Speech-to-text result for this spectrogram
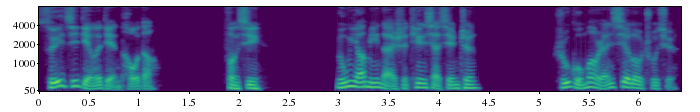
随即点了点头，道：“放心，龙牙米乃是天下仙珍，如果贸然泄露出去。”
